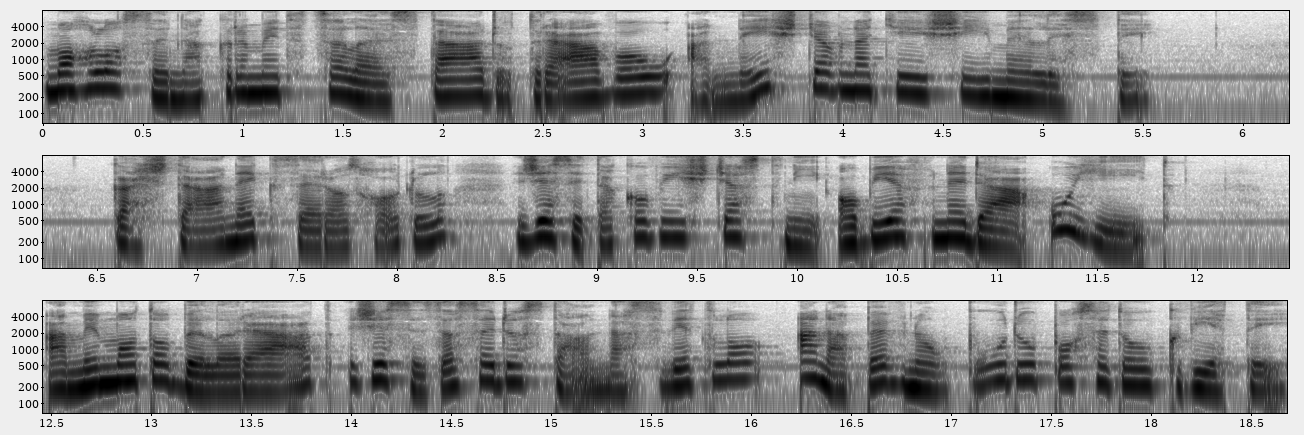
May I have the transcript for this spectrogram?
mohlo se nakrmit celé stádo trávou a nejšťavnatějšími listy. Kaštánek se rozhodl, že si takový šťastný objev nedá ujít a mimo to byl rád, že se zase dostal na světlo a na pevnou půdu posetou květy,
